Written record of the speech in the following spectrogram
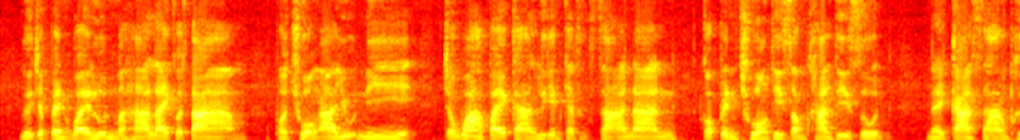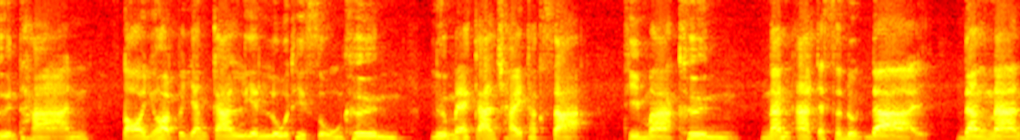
ๆ หรือจะเป็นวัยรุ่นมหาลัยก็ตาม เพราะช่วงอายุนี้จะว่าไปการเรียนการศึกษานั้น ก็เป็นช่วงที่สำคัญที่สุดในการสร้างพื้นฐาน ต่อยอดไปยังการเรียนรู้ที่สูงขึ้น หรือแม้การใช้ทักษะที่มากขึ้น นั้นอาจจะสะดุดได้ ดังนั้น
